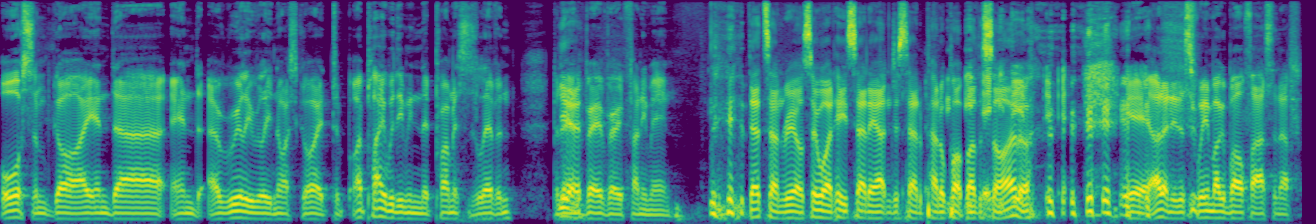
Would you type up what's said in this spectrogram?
awesome guy and uh, and a really, really nice guy. To, I played with him in the Prime Minister's Eleven, but Yeah. a very, very funny man. That's unreal. So what? He sat out and just had a paddle pop by the side, or yeah, I don't need to swim. I can bowl fast enough.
